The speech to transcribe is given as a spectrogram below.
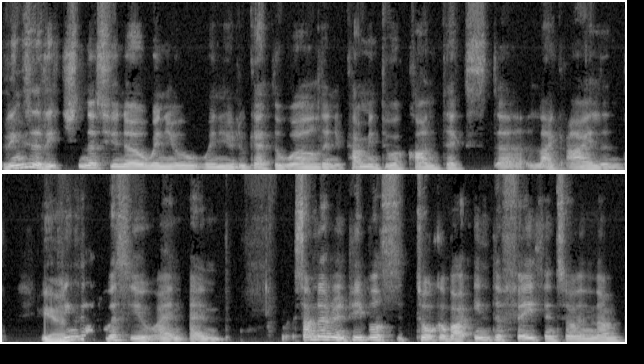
brings a richness, you know, when you when you look at the world and you come into a context uh, like Ireland, you Yeah. bring that with you, and and sometimes when people talk about interfaith and so on, I'm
